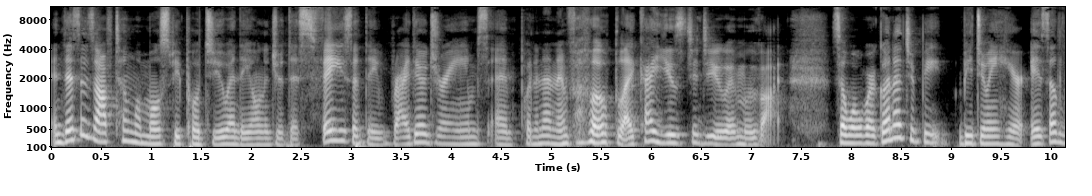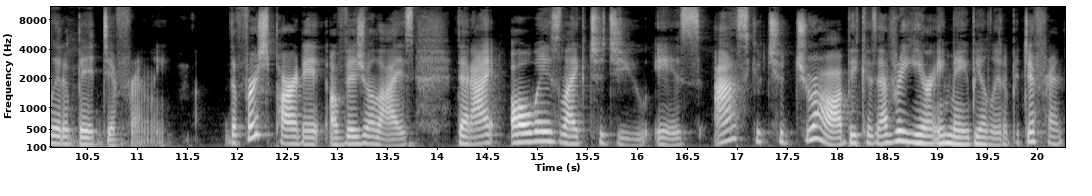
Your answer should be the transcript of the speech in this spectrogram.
And this is often what most people do and they only do this phase that they write their dreams and put in an envelope like I used to do and move on. So what we're going to be, be doing here is a little bit differently. The first part of visualize that I always like to do is ask you to draw because every year it may be a little bit different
